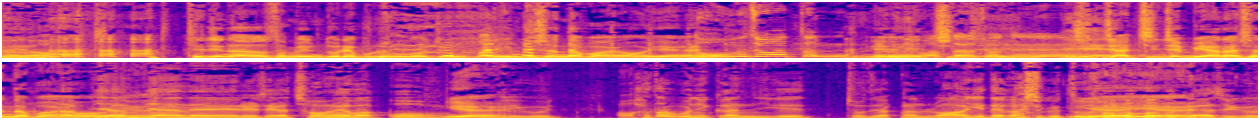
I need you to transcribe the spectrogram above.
왜요? 태진아 선배님 노래 부르는 거 좀 많이 힘드셨나 봐요. 예. 너무 좋았던, 너무 예, 좋았어요, 진짜- 저는. 진짜 진짜 미안하셨나 봐요. 아, 미안 예. 미안해를 제가 처음 해봤고 예. 그리고 하다 보니까 이게 저도 약간 락이 돼가지고 또 예, 예. 그래가지고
